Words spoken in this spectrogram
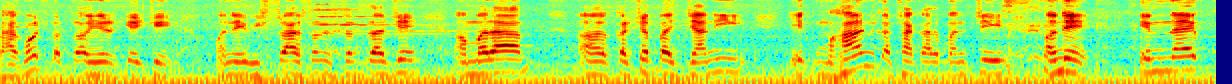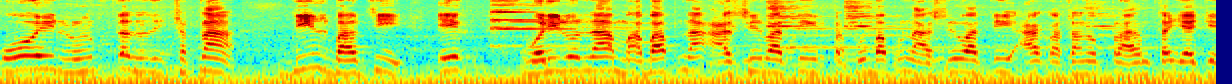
ભાગવત કરતા અહીં રચીએ છીએ. મને વિશ્વાસ અને શ્રદ્ધા છે. અમારા કશ્યપભાઈ જાની એક મહાન કથાકાર બનશે અને એમના કોઈ લુપ્ત નથી છતાં દિલ ભાવથી એક વડીલોના મા બાપના આશીર્વાદથી, પ્રભુ બાપુના આશીર્વાદથી આ કથાનો પ્રારંભ થઈ જાય છે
